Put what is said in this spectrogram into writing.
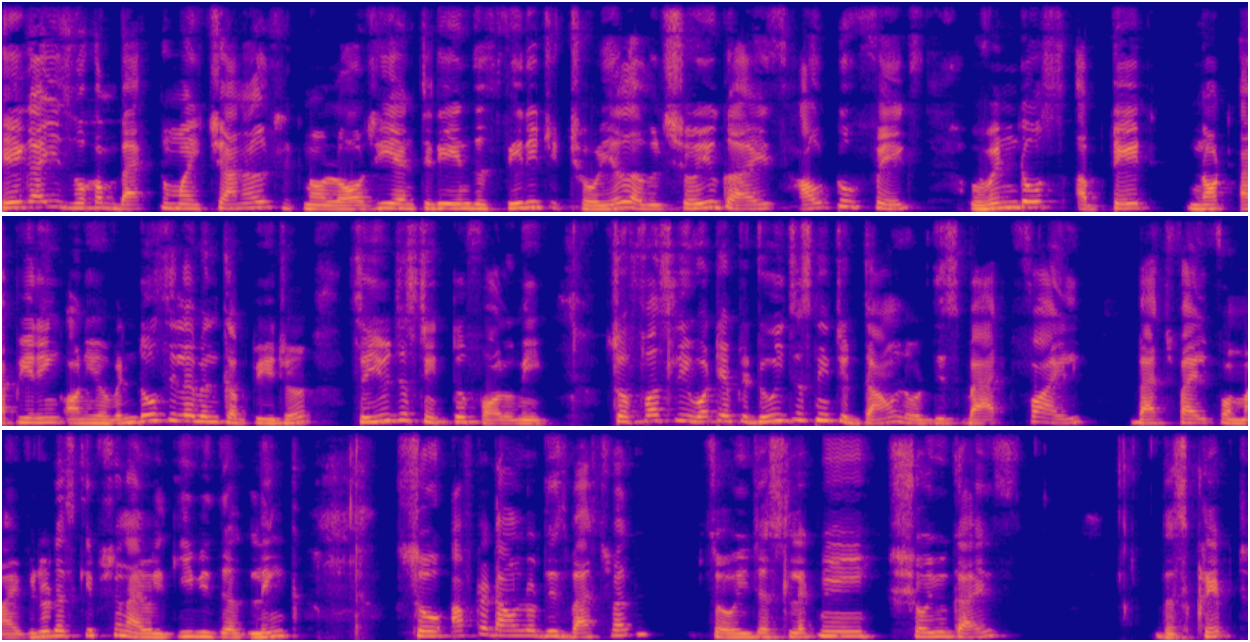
Hey guys, welcome back to my channel Tricknology and today in this video tutorial I will show you guys how to fix Windows update not appearing on your Windows 11 computer. So you just need to follow me. So firstly what you have to do you just need to download this bat file batch file for my video description. I will give you the link. So after download this batch file so you just let me show you guys the script.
